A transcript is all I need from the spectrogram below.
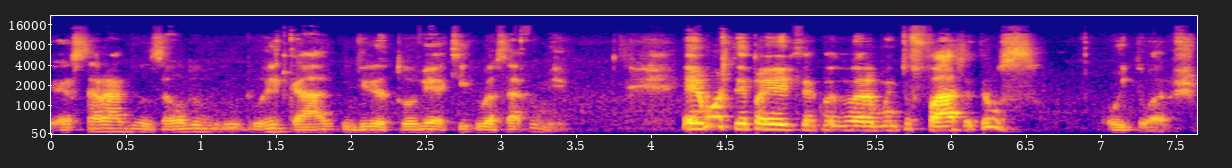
Essa era a visão do, do Ricardo, que o diretor veio aqui conversar comigo. Eu mostrei para ele que a coisa não era muito fácil, até uns oito anos.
